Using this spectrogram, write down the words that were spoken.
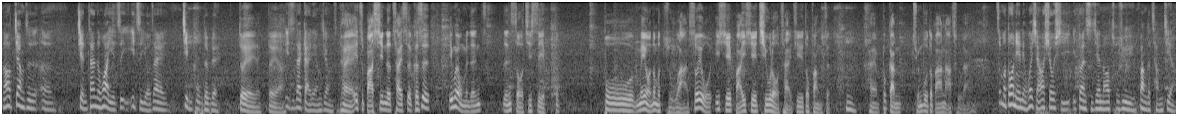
然后这样子，呃，简单的话也是一直有在进步，对不对？对对啊，一直在改良这样子。哎，一直把新的菜色，可是因为我们人人手其实也不不没有那么足啊，所以我一些把一些秋老菜其实都放着，嗯，还，不敢全部都把它拿出来。这么多年，你会想要休息一段时间，然后出去放个长假吗？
